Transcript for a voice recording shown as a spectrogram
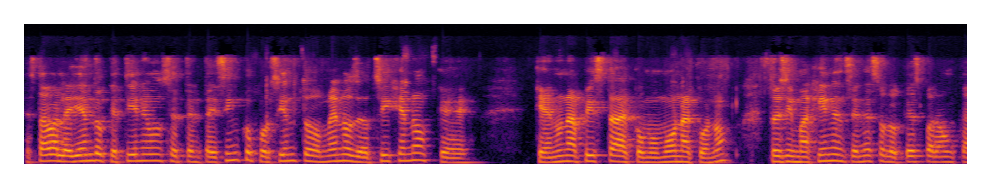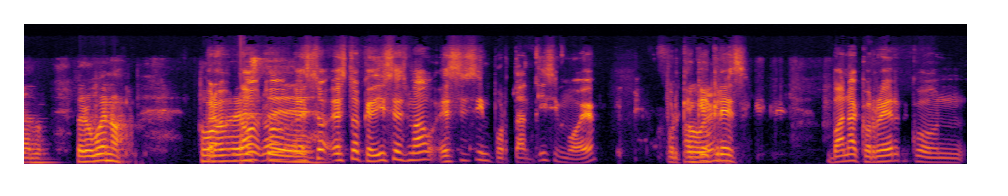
estaba leyendo que tiene un 75% menos de oxígeno que, que en una pista como Mónaco, ¿no? Entonces imagínense en eso lo que es para un carro. Pero bueno, Pero no, no, este- esto, esto que dices, Mau, eso es importantísimo, ¿eh? Porque, ¿qué crees? Van a correr con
